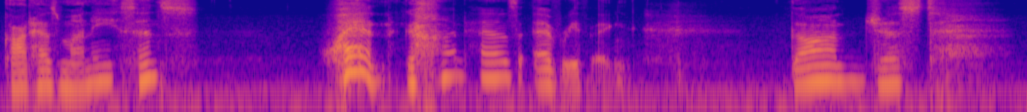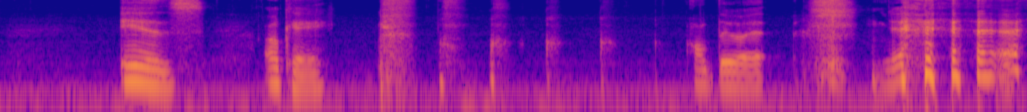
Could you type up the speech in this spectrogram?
God has money since when? God has everything. God just is. Okay. I'll do it.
